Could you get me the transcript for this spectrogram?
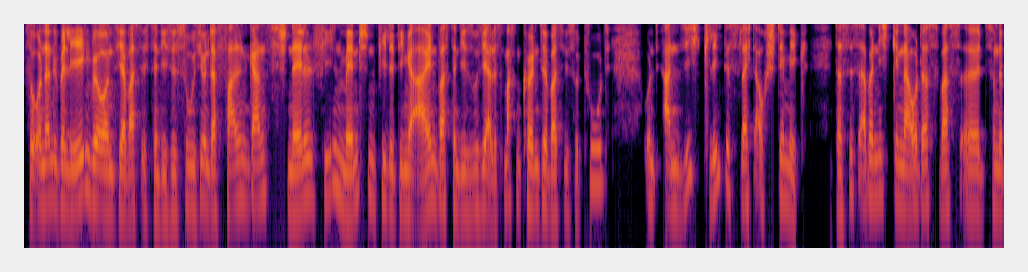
So, und dann überlegen wir uns, ja, was ist denn diese Susi? Und da fallen ganz schnell vielen Menschen viele Dinge ein, was denn die Susi alles machen könnte, was sie so tut. Und an sich klingt es vielleicht auch stimmig. Das ist aber nicht genau das, was äh, so eine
